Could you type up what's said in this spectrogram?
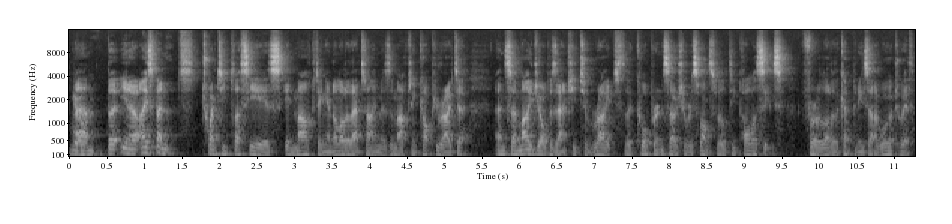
no. Um, but you know, I spent twenty plus years in marketing, and a lot of that time as a marketing copywriter. And so my job is actually to write the corporate and social responsibility policies for a lot of the companies that I worked with.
